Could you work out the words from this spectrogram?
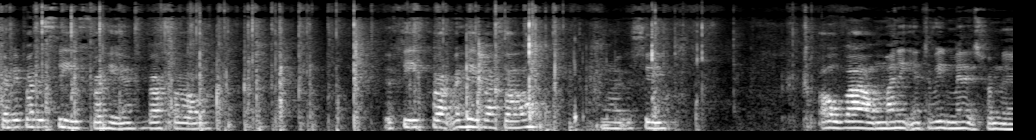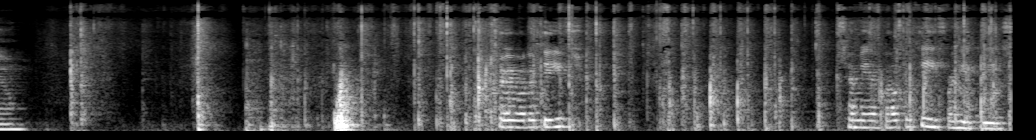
Tell me about the thief right here by fall. The thief part right here by fall. Let's see. Oh, wow. Money in three minutes from now. Tell me about the thief. Tell me about the thief right here, please.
